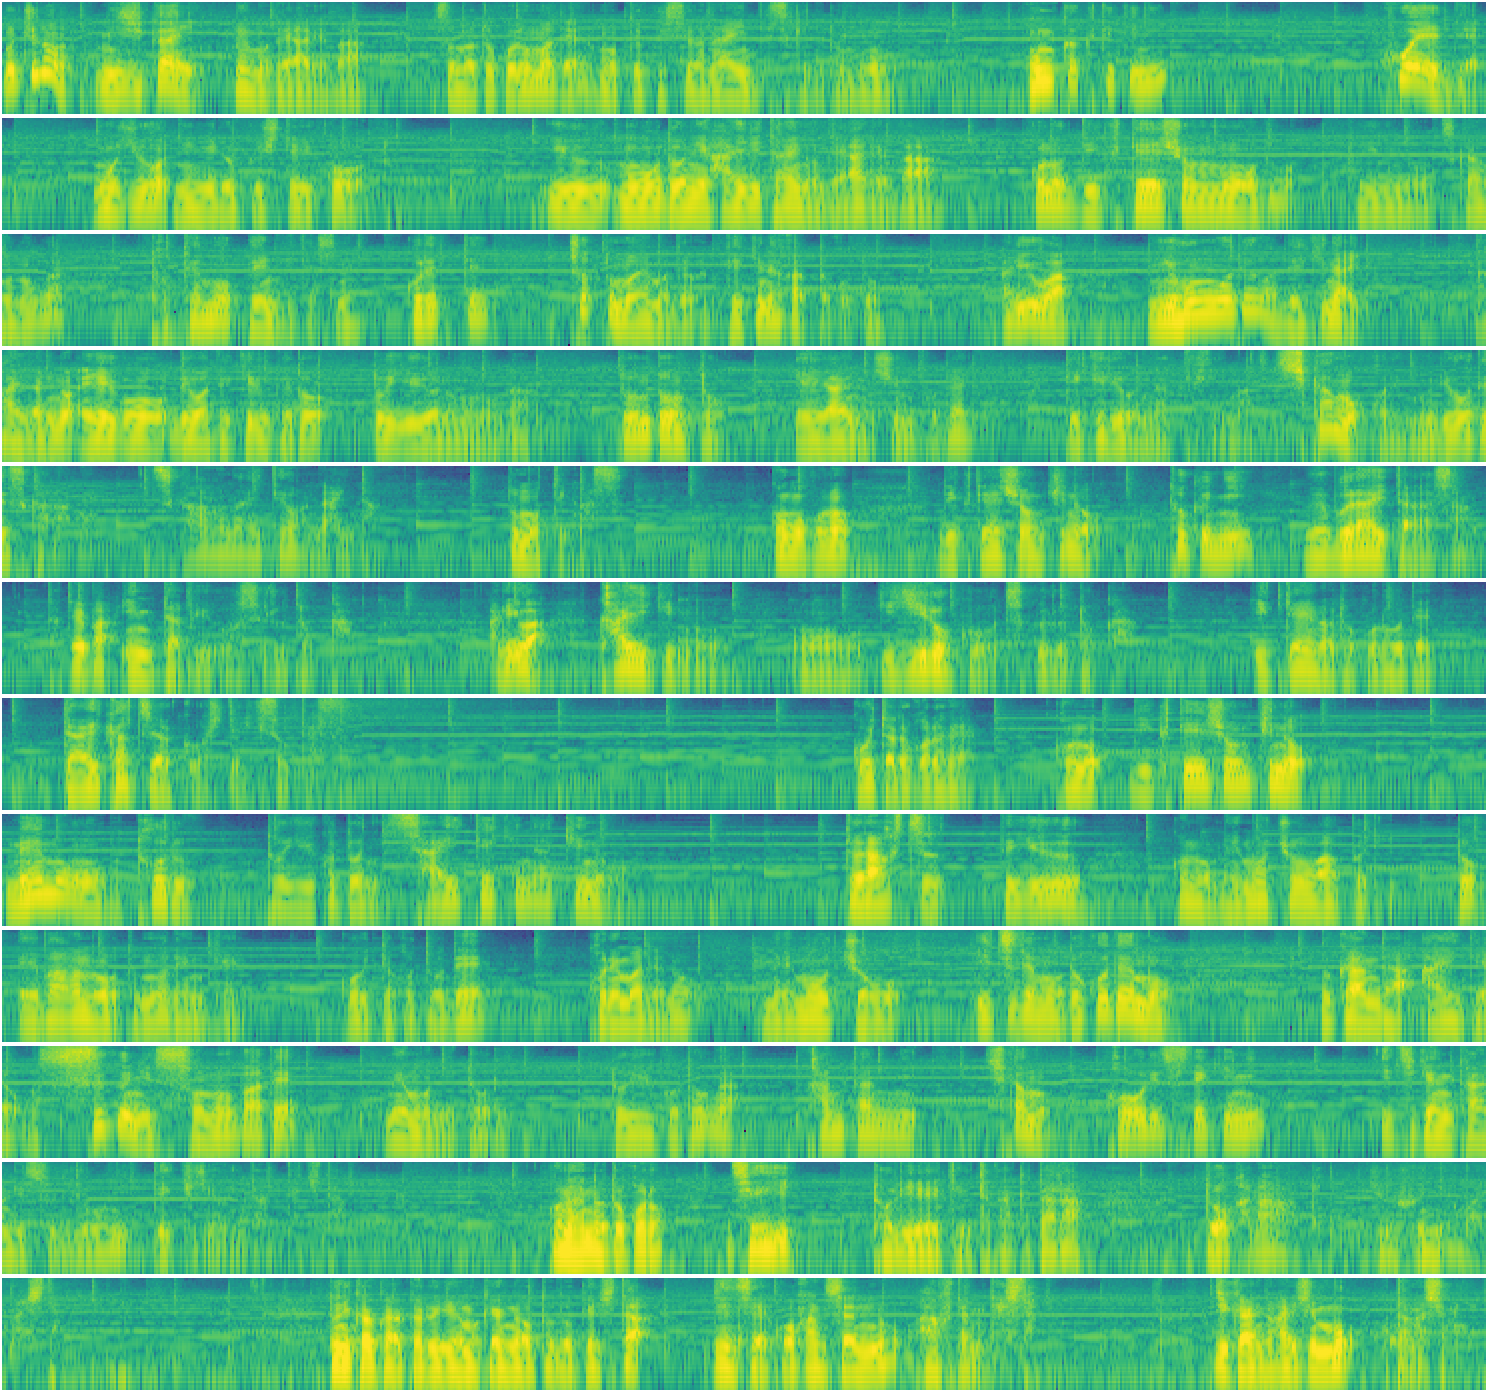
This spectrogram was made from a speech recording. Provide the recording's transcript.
もちろん短いメモであればそんなところまで持っていく必要はないんですけれども本格的に声で文字を入力していこうというモードに入りたいのであればこのディクテーションモードというのを使うのがとても便利ですね。これってちょっと前まではできなかったこと、あるいは日本語ではできない、海外の英語ではできるけどというようなものが、どんどんと AI の進歩でできるようになってきています。しかもこれ無料ですからね、使わない手はないな、と思っています。今後このディクテーション機能、特にウェブライターさん、例えばインタビューをするとか、あるいは会議の議事録を作るとか、一定のところで大活躍をしていきそうです。こういったところで、このディクテーション機能、メモを取るということに最適な機能、ドラフツっていうこのメモ帳アプリとエバーノートの連携、こういったことで、これまでのメモ帳、いつでもどこでも浮かんだアイデアをすぐにその場でメモに取るということが簡単に、しかも効率的に一元管理するようにできるようになってきた。この辺のところ、ぜひ取り入れていただけたらどうかなというふうに思いました。とにかく明るい山県がお届けした人生後半戦のハーフタイムでした。次回の配信もお楽しみに。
